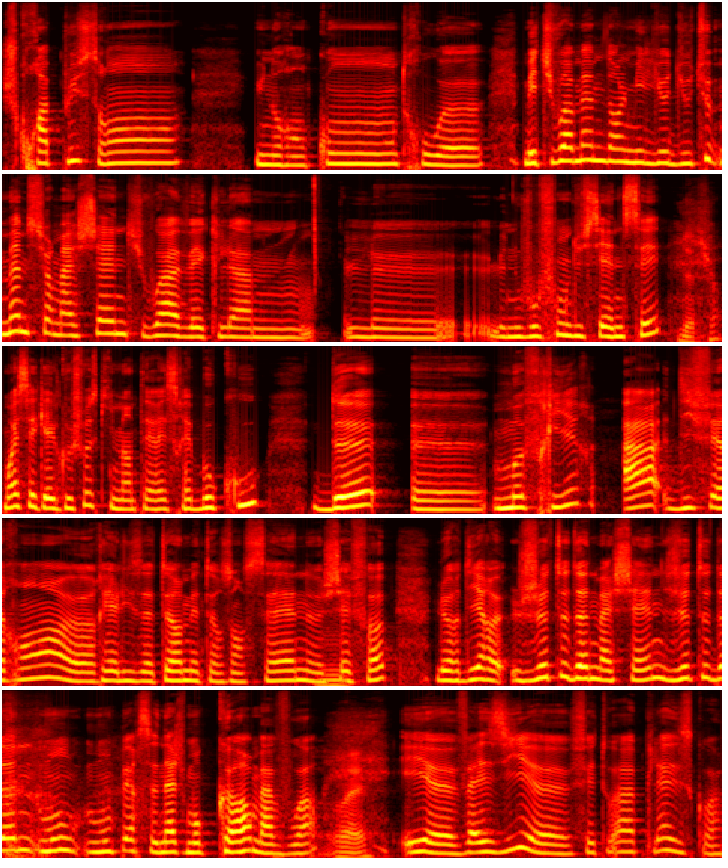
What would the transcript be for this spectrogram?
Je crois plus en une rencontre ou. euh, Mais tu vois, même dans le milieu de YouTube, même sur ma chaîne, tu vois, avec la, hum, le, le nouveau fond du CNC, moi, c'est quelque chose qui m'intéresserait beaucoup de euh, m'offrir à différents euh, réalisateurs, metteurs en scène, euh, Mhm. chefs-op, leur dire je te donne ma chaîne, je te donne mon, mon personnage, mon corps, ma voix, Ouais. et euh, vas-y, fais-toi plaisir, quoi.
